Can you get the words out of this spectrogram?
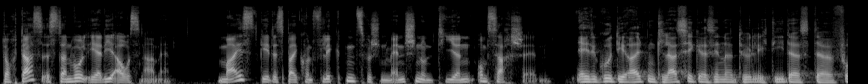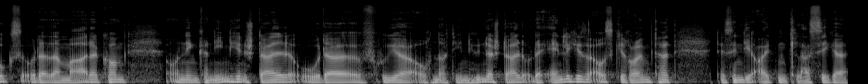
Doch das ist dann wohl eher die Ausnahme. Meist geht es bei Konflikten zwischen Menschen und Tieren um Sachschäden. Ja, gut, die alten Klassiker sind natürlich die, dass der Fuchs oder der Marder kommt und den Kaninchenstall oder früher auch noch den Hühnerstall oder ähnliches ausgeräumt hat. Das sind die alten Klassiker,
